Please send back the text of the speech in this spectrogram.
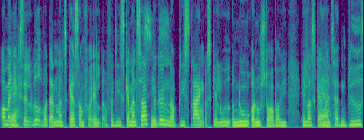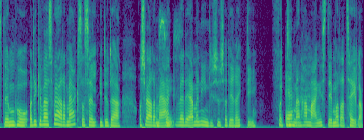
og man ja. ikke selv ved, hvordan man skal som forældre. Fordi skal man så Præcis. begynde at blive streng og skælde ud, og nu, og nu stopper vi, eller skal ja. man tage den blide stemme på? Og det kan være svært at mærke sig selv i det der, og svært at Præcis. mærke, hvad det er, man egentlig synes er det rigtige, fordi ja. man har mange stemmer, der taler.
